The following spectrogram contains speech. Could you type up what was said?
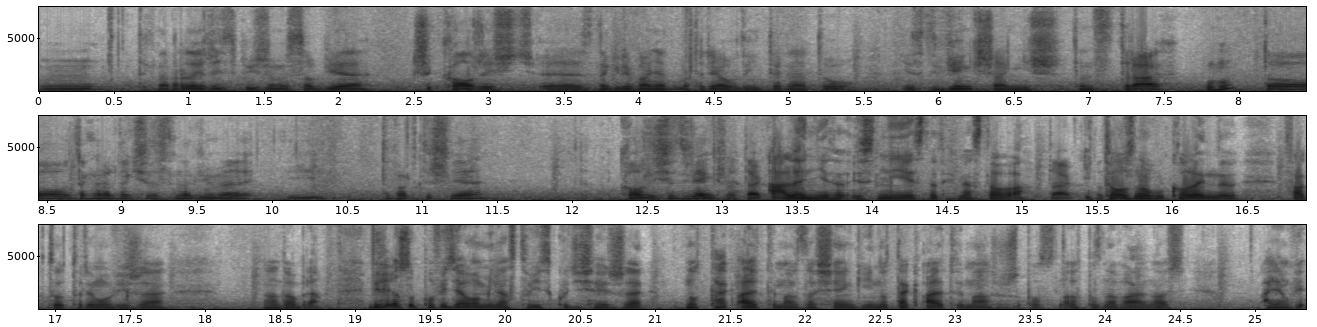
mm, tak naprawdę jeżeli spojrzymy sobie, czy korzyść e, z nagrywania materiałów do internetu jest większa niż ten strach, Mhm. to tak naprawdę jak się zastanowimy i to faktycznie korzyść jest większa, tak? Ale nie jest, nie jest natychmiastowa. Tak, I to to, znowu kolejny faktor, który mówi, że no dobra. Wiele osób powiedziało mi na stoisku dzisiaj, że no tak, ale ty masz zasięgi, no tak, ale ty masz rozpoznawalność. A ja mówię,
